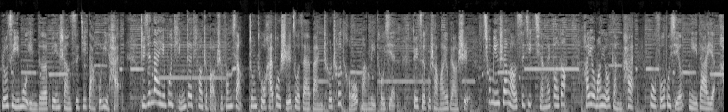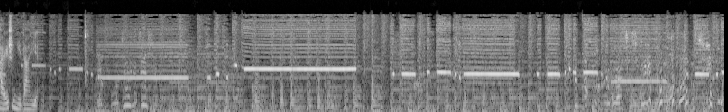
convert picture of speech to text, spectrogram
如此一幕引得边上司机大呼厉害。只见大爷不停地跳着保持方向，中途还不时坐在板车车头忙里偷闲。对此，不少网友表示：“秋名山老司机前来报道。”还有网友感慨：“不服不行，你大爷还是你大爷。” Let's go.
